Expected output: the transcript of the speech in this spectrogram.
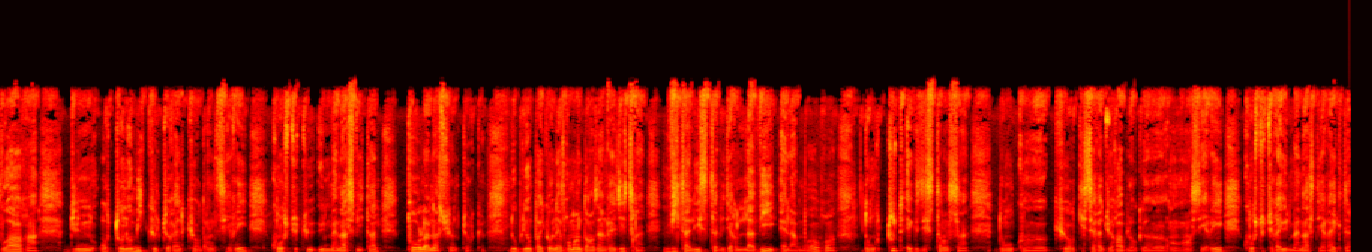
voire d'une autonomie culturelle kurde en Syrie, constitue une menace vitale pour la nation turque. N'oublions pas qu'on est vraiment dans un registre vitaliste, ça veut dire la vie et la mort. Donc toute existence donc euh, kurde qui serait durable euh, en, Syrie constituerait une menace directe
